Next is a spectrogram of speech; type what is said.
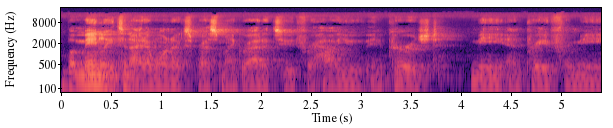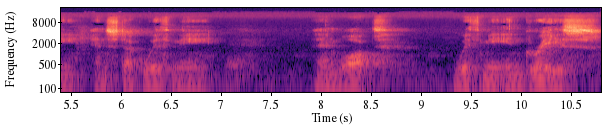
But mainly tonight, I want to express my gratitude for how you've encouraged me and prayed for me and stuck with me and walked with me in grace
